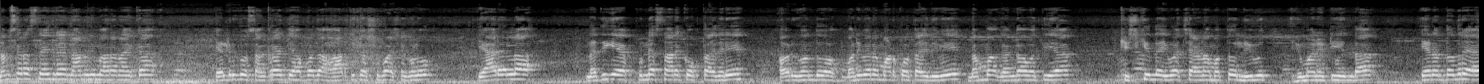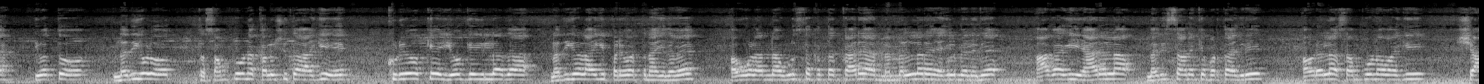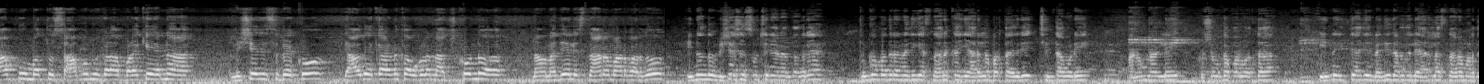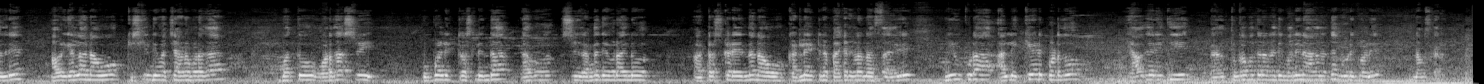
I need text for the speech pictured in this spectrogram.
ನಮಸ್ಕಾರ ಸ್ನೇಹಿತರೆ, ನಾನು ನಿಮ್ಮ ನಾಯಕ ಎಲ್ರಿಗೂ ಸಂಕ್ರಾಂತಿ ಹಬ್ಬದ ಆರ್ಥಿಕ ಶುಭಾಶಯಗಳು. ಯಾರೆಲ್ಲ ನದಿಗೆ ಪುಣ್ಯ ಸ್ನಾನಕ್ಕೆ ಹೋಗ್ತಾ ಇದ್ದೀರಿ, ಅವ್ರಿಗೊಂದು ಮನವಿಯನ್ನು ಮಾಡ್ಕೊಳ್ತಾ ಇದ್ದೀವಿ. ನಮ್ಮ ಗಂಗಾವತಿಯ ಕಿಷ್ಕಿಂದ ಯುವಚಾರಣ ಮತ್ತು ಲಿವ್ ಹ್ಯುಮ್ಯಾನಿಟಿಯಿಂದ ಏನಂತಂದರೆ, ಇವತ್ತು ನದಿಗಳು ಸಂಪೂರ್ಣ ಕಲುಷಿತ ಆಗಿ ಕುಡಿಯೋಕ್ಕೆ ಯೋಗ್ಯ ಇಲ್ಲದ ನದಿಗಳಾಗಿ ಪರಿವರ್ತನೆ ಆಗಿದ್ದಾವೆ. ಅವುಗಳನ್ನು ಉಳಿಸ್ತಕ್ಕಂಥ ಕಾರ್ಯ ನಮ್ಮೆಲ್ಲರ ಹೆಗಲ ಮೇಲಿದೆ. ಹಾಗಾಗಿ ಯಾರೆಲ್ಲ ನದಿ ಸ್ಥಾನಕ್ಕೆ ಬರ್ತಾ ಇದ್ರಿ ಅವರೆಲ್ಲ ಸಂಪೂರ್ಣವಾಗಿ ಶಾಂಪು ಮತ್ತು ಸಾಬೂನುಗಳ ಬಳಕೆಯನ್ನು ನಿಷೇಧಿಸಬೇಕು. ಯಾವುದೇ ಕಾರಣಕ್ಕೂ ಅವುಗಳನ್ನು ಹಚ್ಕೊಂಡು ನಾವು ನದಿಯಲ್ಲಿ ಸ್ನಾನ ಮಾಡಬಾರ್ದು. ಇನ್ನೊಂದು ವಿಶೇಷ ಸೂಚನೆ ಏನಂತಂದರೆ, ತುಂಗಭದ್ರಾ ನದಿಗೆ ಸ್ನಾನಕ್ಕಾಗಿ ಯಾರೆಲ್ಲ ಬರ್ತಾ ಇದ್ರಿ? ಚಿಂತಾಮಣಿ ಹನುಮನಹಳ್ಳಿ ಕೃಷ್ಣಮುಖ ಪರ್ವತ, ಇನ್ನು ಇತ್ಯಾದಿ ನದಿ ದಡದಲ್ಲಿ ಯಾರೆಲ್ಲ ಸ್ನಾನ ಮಾಡ್ತಿದ್ರಿ? ಅವರಿಗೆಲ್ಲ ನಾವು ಕಿಷ್ಕಿಂದಿವ ಚಾರಣ ಬಳಗ ಮತ್ತು ವರದಾಶ್ರೀ ಹುಬ್ಬಳ್ಳಿ ಟ್ರಸ್ಟ್ನಿಂದ ಹಾಗೂ ಶ್ರೀ ರಂಗದೇವರಾಯಲು ಟ್ರಸ್ಟ್ ಕಡೆಯಿಂದ ನಾವು ಕಡಲೆ ಹಿಟ್ಟಿನ ಪ್ಯಾಕೆಟ್ಗಳನ್ನು ಹಚ್ತಾ ಇದ್ವಿ. ನೀವು ಕೂಡ ಅಲ್ಲಿ ಕೇಳಿ ಯಾವುದೇ ರೀತಿ ತುಂಗಭದ್ರಾ ನದಿ ಮಲಿನ ಆಗದಂತೆ ನೋಡಿಕೊಳ್ಳಿ. ನಮಸ್ಕಾರ.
